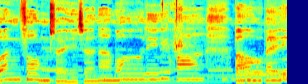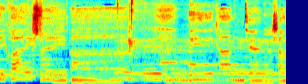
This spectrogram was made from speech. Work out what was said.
晚风吹着那茉莉花，宝贝快睡吧。你看天上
